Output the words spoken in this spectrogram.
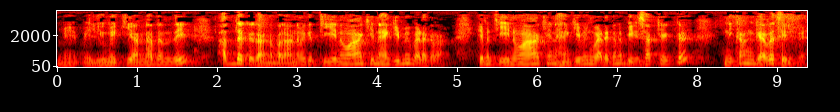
මේ මේ ලියුමේ කියන්න හදන දේ අත්දක ගන්න බලන්න මේක තියෙනවා කියන හැඟීමෙන් වැඩ කරා. එහෙම තියෙනවා කියන හැඟීමෙන් වැඩ කරන පිරිසක් එක්ක නිකන් ගැවසෙන්න.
